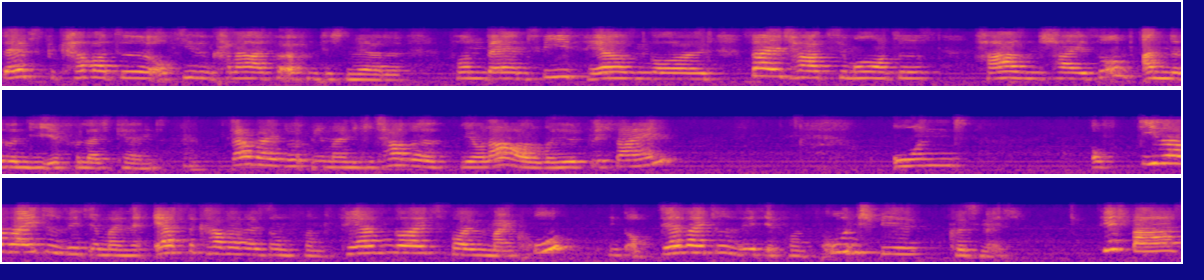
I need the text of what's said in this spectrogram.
selbst gecoverte, auf diesem Kanal veröffentlichen werde. Von Bands wie Fersengold, Saltatio Mortis, Hasenscheiße und anderen, die ihr vielleicht kennt. Dabei wird mir meine Gitarre Leonardo behilflich sein. Und auf dieser Seite seht ihr meine erste Coverversion von Fersengolds Folge Mein Crew und auf der Seite seht ihr von Frudenspiel Küss mich. Viel Spaß!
